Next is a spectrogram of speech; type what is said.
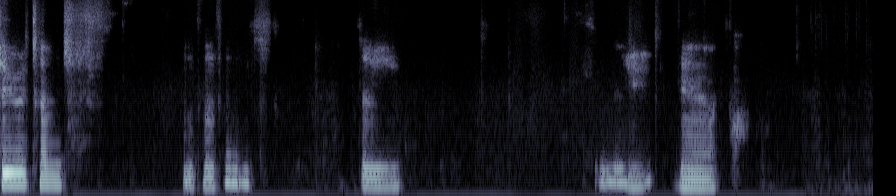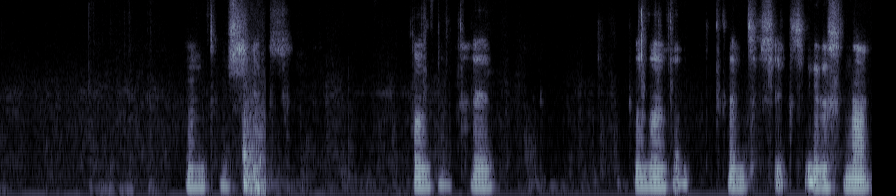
two times three, yeah. One, two, six. Five. Five. Ten to six. Nine.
